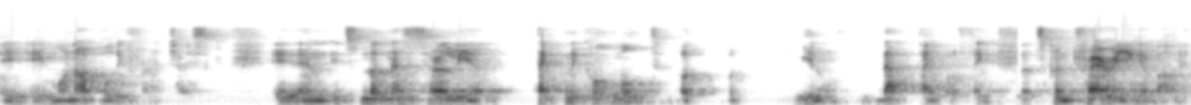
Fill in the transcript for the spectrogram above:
a, a monopoly franchise. And it's not necessarily a technical moat, but but you know that type of thing that's contrarian about it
